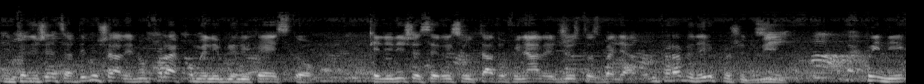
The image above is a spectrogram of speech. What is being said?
l'intelligenza artificiale non farà come libri di testo che gli dice se il risultato finale è giusto o sbagliato, gli farà vedere il procedimento. Quindi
